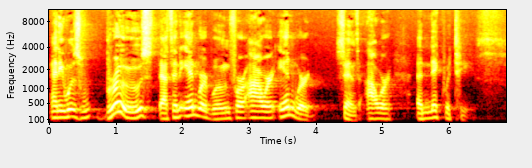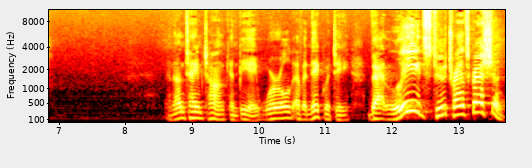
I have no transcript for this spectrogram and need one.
And he was bruised, that's an inward wound for our inward sins, our iniquities. An untamed tongue can be a world of iniquity that leads to transgression.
